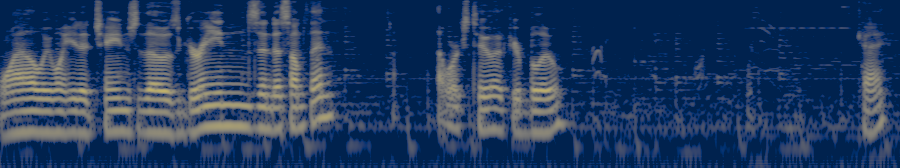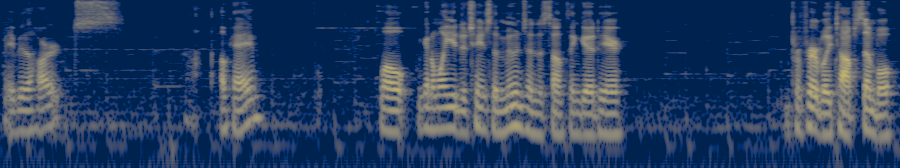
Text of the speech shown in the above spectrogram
Well, we want you to change those greens into something. That works too if you're blue. Okay, maybe the hearts. Okay. Well, I'm going to want you to change the moons into something good here. Preferably top symbol.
